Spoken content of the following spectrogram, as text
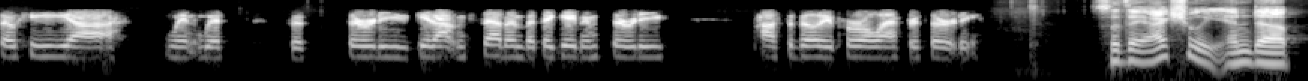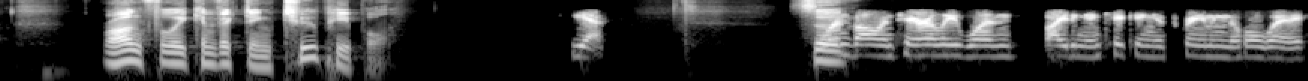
So he uh, went with the 30 to get out in seven, but they gave him 30 possibility of parole after 30. So they actually end up wrongfully convicting two people. Yes. So one voluntarily, one fighting and kicking and screaming the whole way.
